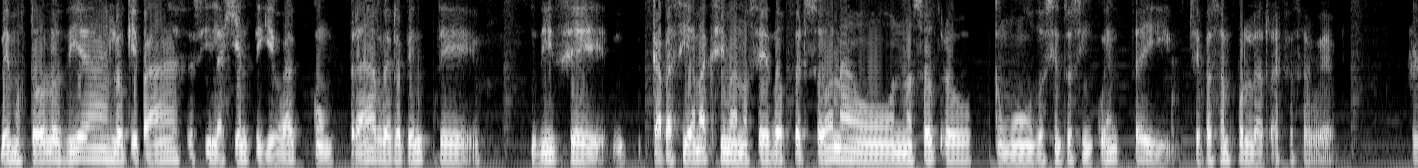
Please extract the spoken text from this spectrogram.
vemos todos los días lo que pasa, así la gente que va a comprar de repente dice capacidad máxima, no sé, dos personas o nosotros como 250 y se pasan por la raja esa. Sí.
